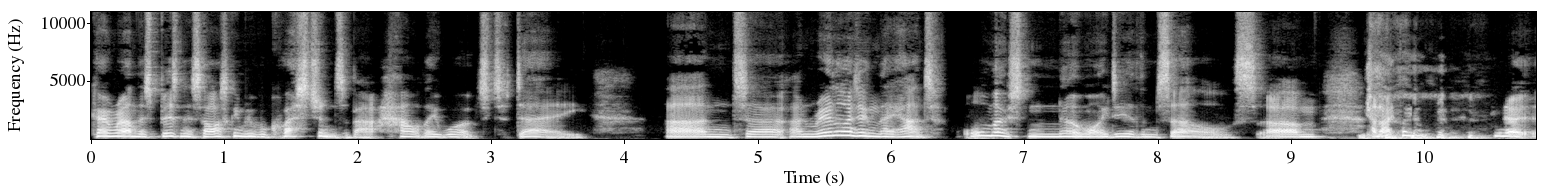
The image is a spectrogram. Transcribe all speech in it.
going around this business asking people questions about how they worked today and uh, and realizing they had almost no idea themselves. Um, and I think you know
